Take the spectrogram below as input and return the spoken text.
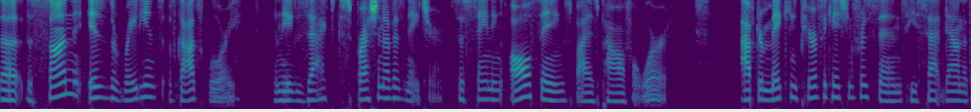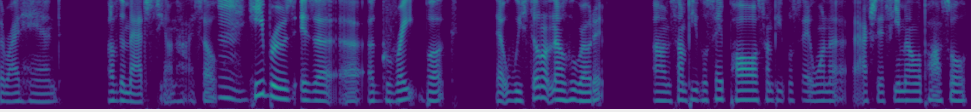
the the Son is the radiance of God's glory and the exact expression of His nature, sustaining all things by His powerful word. After making purification for sins, He sat down at the right hand of the Majesty on high." So Mm. Hebrews is a, a, a great book that we still don't know who wrote it. Um, some people say Paul, some people say one, uh, actually a female apostle.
